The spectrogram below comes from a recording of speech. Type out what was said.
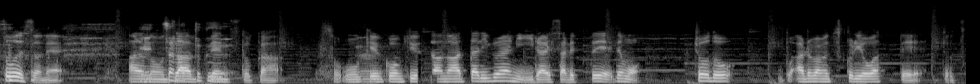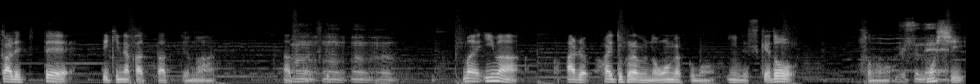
そうですよね。あめの、っちゃザ・納得。ベンツとか、そう、うん。OK コンピューターのあたりぐらいに依頼されて、でも、ちょうどアルバム作り終わって、ちょっと疲れてて、できなかったっていうのはあったんですけど、うんうんうん。まあ今あるファイトクラブの音楽もいいんですけど、その、ですね。もし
